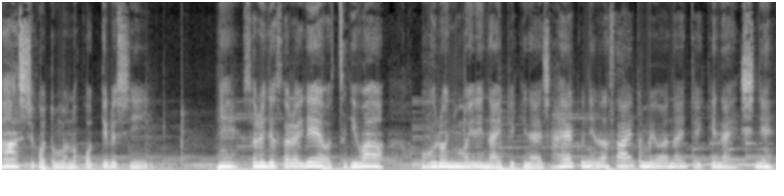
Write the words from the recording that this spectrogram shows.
ああ仕事も残ってるしねそれでそれでお次はお風呂にも入れないといけないし早く寝なさいとも言わないといけないしね。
